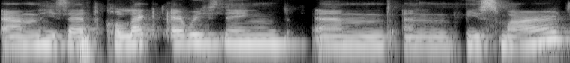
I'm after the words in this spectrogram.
And he said, mm. collect everything and and be smart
